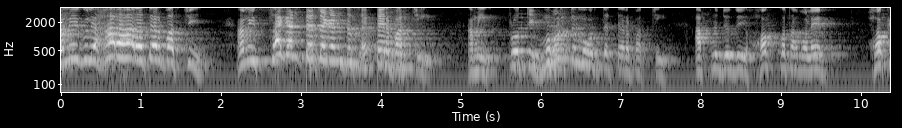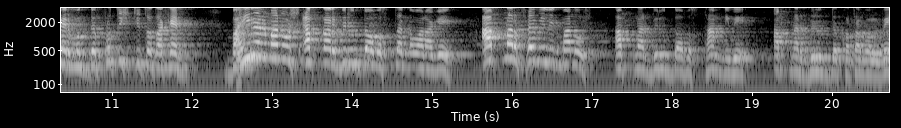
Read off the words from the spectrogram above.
আমি এগুলি হার হারে টের পাচ্ছি। আমি সেকেন্ডে সেকেন্ডে টের পাচ্ছি। আমি প্রতি মুহূর্তে মুহূর্তে টের পাচ্ছি। আপনি যদি হক কথা বলেন, হকের মধ্যে প্রতিষ্ঠিত থাকেন, বাহিরের মানুষ আপনার বিরুদ্ধে অবস্থান নেওয়ার আগে আপনার ফ্যামিলির মানুষ আপনার বিরুদ্ধে অবস্থান নিবে। আপনার বিরুদ্ধে কথা বলবে,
